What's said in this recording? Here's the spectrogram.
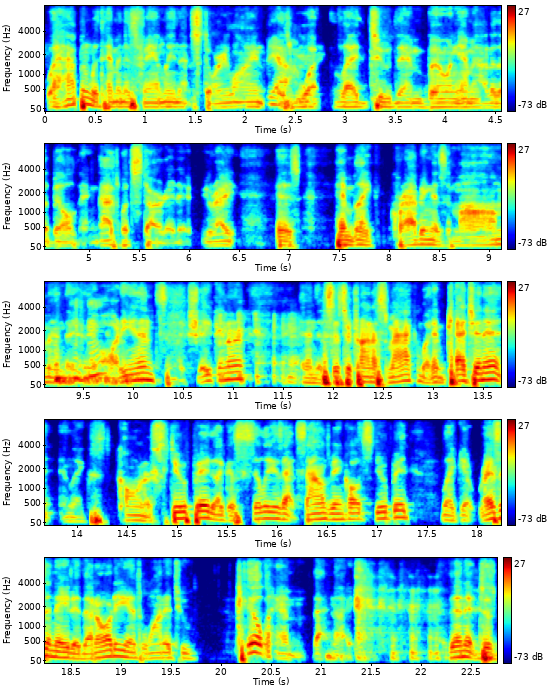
what happened with him and his family in that storyline Yeah. is what led to them booing him out of the building. That's what started it, right? Is him like grabbing his mom in the, in the mm-hmm. audience and like shaking her, and the sister trying to smack him, but him catching it and like calling her stupid. Like as silly as that sounds, being called stupid, like it resonated. That audience wanted to kill him that night then it just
